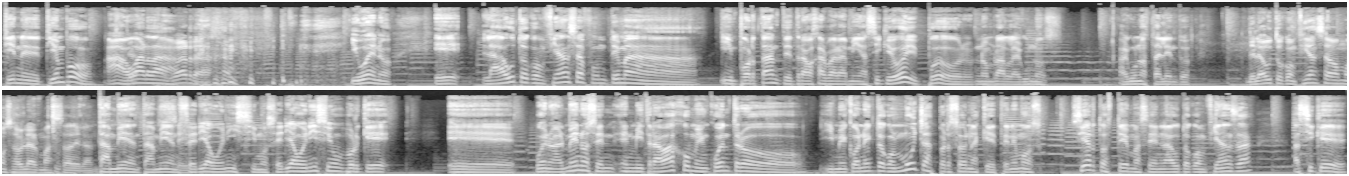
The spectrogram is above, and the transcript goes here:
¿Tiene tiempo? Ah, guarda. Guarda. Y bueno, la autoconfianza fue un tema importante trabajar para mí, así que hoy puedo nombrarle algunos, algunos talentos. De la autoconfianza vamos a hablar más adelante. También, también, Sí. sería buenísimo, sería buenísimo porque, eh, bueno, al menos en, en mi trabajo me encuentro y me conecto con muchas personas que tenemos ciertos temas en la autoconfianza, así que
